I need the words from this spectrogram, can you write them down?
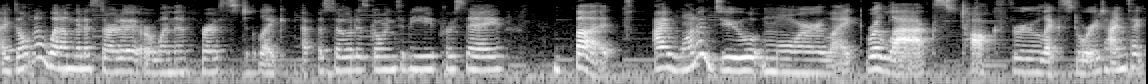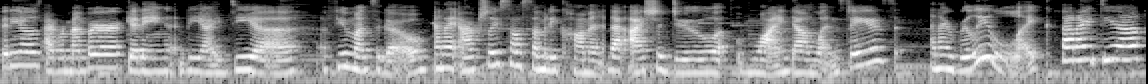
I don't know when I'm gonna start it or when the first like episode is going to be per se but I want to do more like relaxed talk through like story time type videos. I remember getting the idea a few months ago and I actually saw somebody comment that I should do wind down Wednesdays and I really like that idea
